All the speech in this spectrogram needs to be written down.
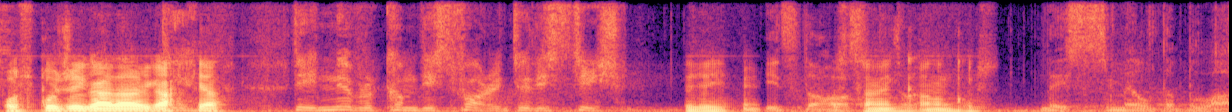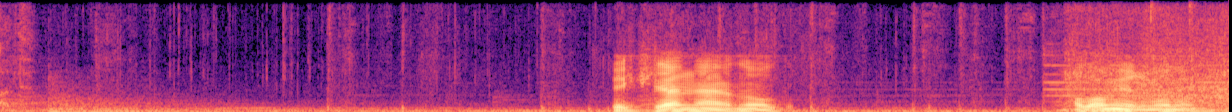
Koskoca karargah ya. Böyle gitmeyin. Hospital. kanın koysun. Dökülen nerede oldu? Alamıyorum oğlum.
